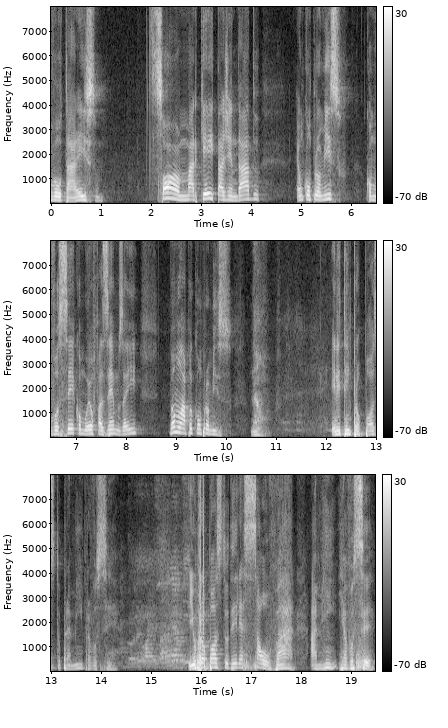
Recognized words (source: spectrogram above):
voltar, é isso? só marquei, está agendado, é um compromisso, como você, como eu fazemos aí. Vamos lá para o compromisso. Não. Ele tem propósito para mim e para você. E o propósito dele é salvar a mim e a você.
